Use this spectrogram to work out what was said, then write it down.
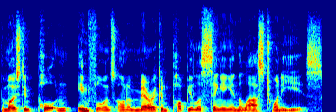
the most important influence on American popular singing in the last 20 years.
